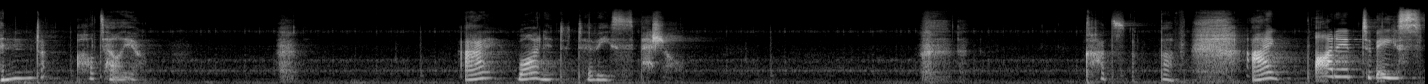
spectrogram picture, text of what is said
And I'll tell you. I wanted to be special. Gods above. I wanted to be special.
